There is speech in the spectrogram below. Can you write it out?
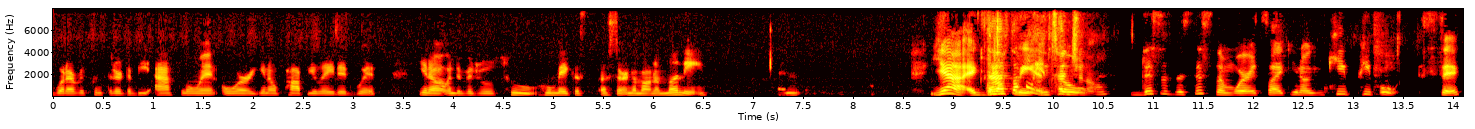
whatever is considered to be affluent or you know populated with you know individuals who who make a, a certain amount of money. And yeah And that's exactly. definitely and so intentional. This is the system where it's like you know you keep people sick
